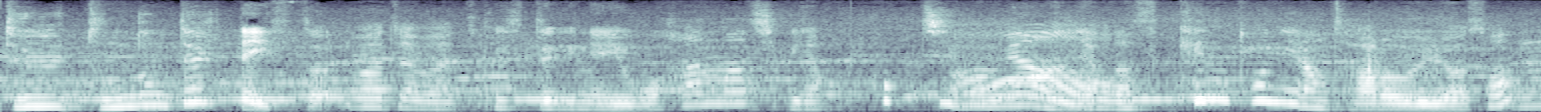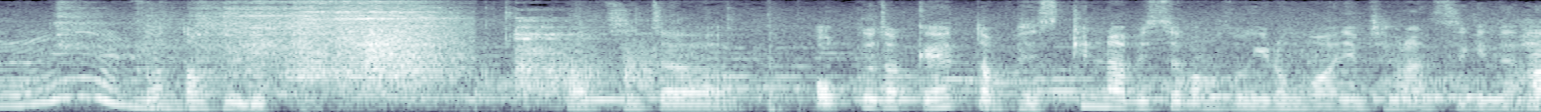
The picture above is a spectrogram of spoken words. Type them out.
들, 둥둥 뜰 때 있어요. 맞아 맞아. 때 그냥 이거 하나씩 그냥 콕 집으면 어. 약간 skin tone이랑 잘 어울려서 음. 썼던 glitter. 나 진짜 엊그저께 했던 베스킨라빈스 방송 이런 거 아니면 잘 안 쓰기는 해요.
